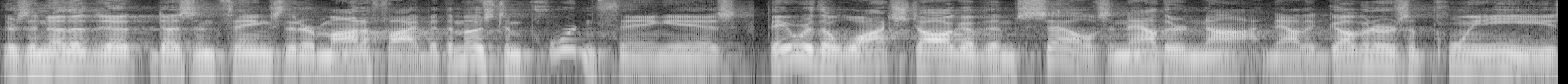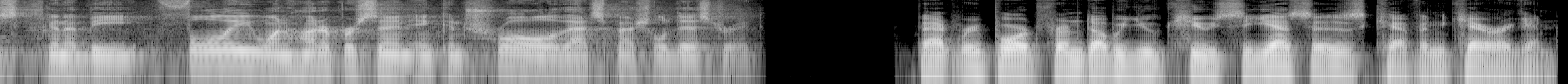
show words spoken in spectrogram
There's another do- dozen things that are modified, but the most important thing is they were the watchdog of themselves, and now they're not. Now the governor's appointees are going to be fully 100% in control of that special district. That report from WQCS's Kevin Kerrigan.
